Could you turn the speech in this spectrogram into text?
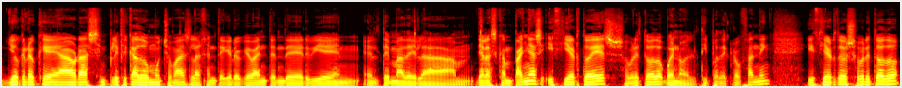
Yo creo que ahora has simplificado mucho más. La gente creo que va a entender bien el tema de, la, de las campañas. Y cierto es, sobre todo, bueno, el tipo de crowdfunding. Y cierto es, sobre todo,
